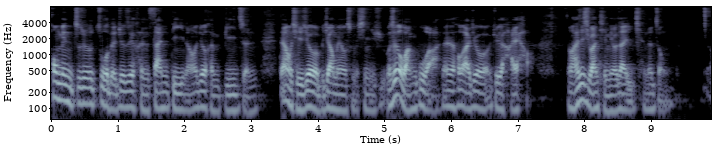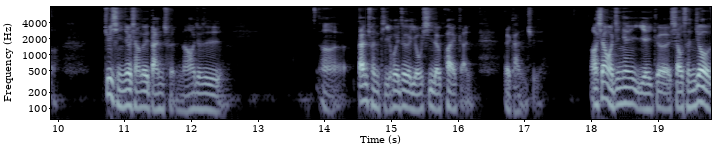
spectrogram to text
后面就做的就是很三 D，然后就很逼真。但我其实就比较没有什么兴趣。我是有玩过啊，但是后来就觉得还好。我还是喜欢停留在以前那种，啊，剧情就相对单纯，然后就是，呃，单纯体会这个游戏的快感的感觉。啊，像我今天有一个小成就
